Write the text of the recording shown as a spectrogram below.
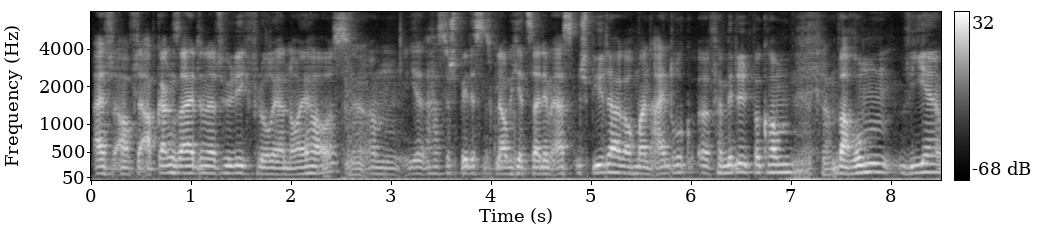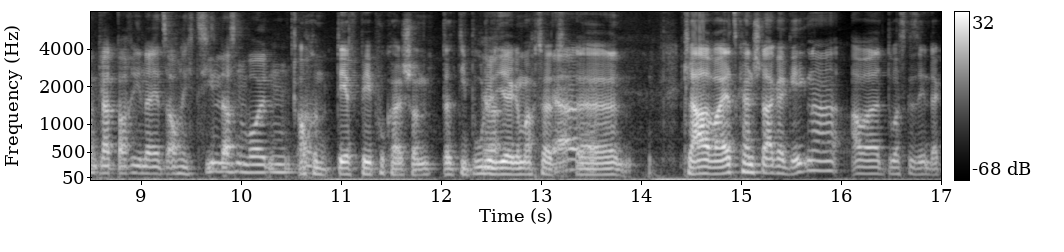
also auf der Abgangsseite natürlich, Florian Neuhaus. Ja. Ähm, hier hast du spätestens, glaube ich, jetzt seit dem ersten Spieltag auch mal einen Eindruck äh, vermittelt bekommen, Ja, warum wir Gladbach ihn da jetzt auch nicht ziehen lassen wollten. Auch im DFB-Pokal schon. Die Bude, Ja. die er gemacht hat. Äh, klar, war jetzt kein starker Gegner, aber du hast gesehen, der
